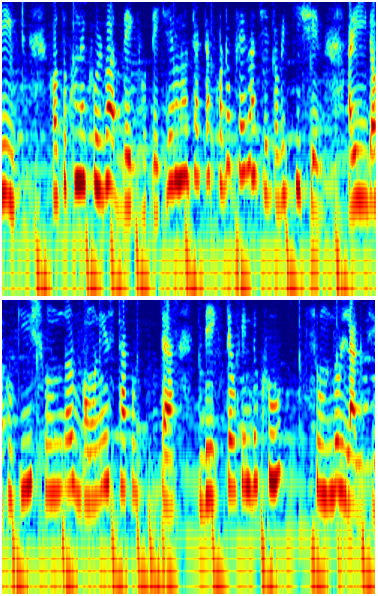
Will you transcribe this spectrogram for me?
গিফট কতক্ষণে খুলবো আর দেখব। দেখে মনে হচ্ছে একটা ফটো ফ্রেম আছে, তবে কিসের আর এই দেখো কি সুন্দর গণেশ ঠাকুরটা। দেখতেও কিন্তু খুব সুন্দর লাগছে।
